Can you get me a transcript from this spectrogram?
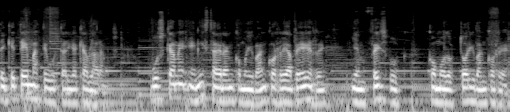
de qué temas te gustaría que habláramos. Búscame en Instagram como Iván Correa PR y en Facebook como. Iván Correa.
